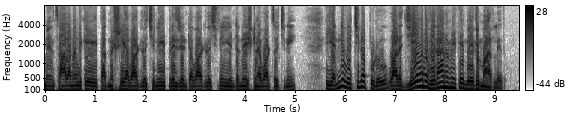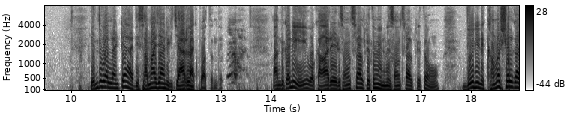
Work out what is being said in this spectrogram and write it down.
మేము చాలామందికి పద్మశ్రీ అవార్డులు వచ్చినాయి ప్రెసిడెంట్ అవార్డులు వచ్చినాయి ఇంటర్నేషనల్ అవార్డ్స్ వచ్చినాయి. ఇవన్నీ వచ్చినప్పుడు వాళ్ళ జీవన విధానం అయితే ఏది మారలేదు. ఎందువల్లంటే అది సమాజానికి జారలేకపోతుంది. అందుకని ఒక ఆరేడు సంవత్సరాల క్రితం ఎనిమిది సంవత్సరాల క్రితం దీనిని కమర్షియల్గా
